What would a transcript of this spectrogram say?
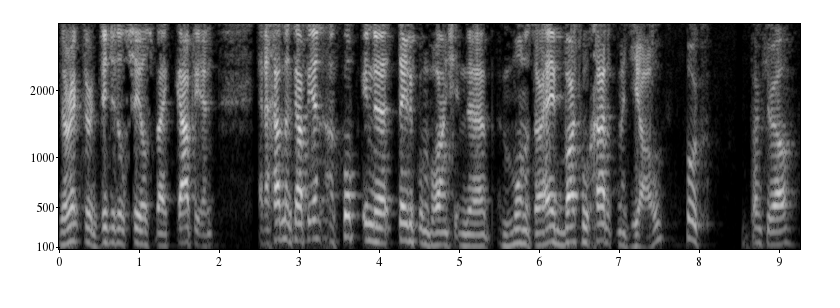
Director Digital Sales bij KPN. En hij gaat met KPN aan kop in de telecombranche in de Monitor. Hey Bart, hoe gaat het met jou? Goed, dankjewel.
